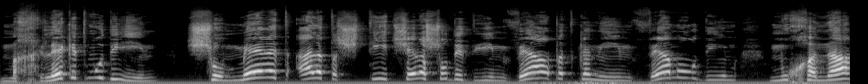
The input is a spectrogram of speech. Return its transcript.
מחלקת מודיעין שומרת על התשתית של השודדים וההרפתקנים והמורדים מוכנה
